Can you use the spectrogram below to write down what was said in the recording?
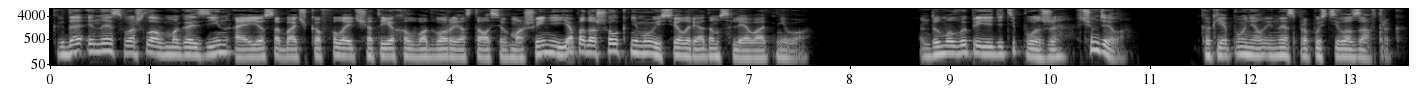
Когда Инесс вошла в магазин, а ее собачка Флетч отъехал во двор и остался в машине, я подошел к нему и сел рядом слева от него. «Думал, вы приедете позже. В чем дело?» Как я понял, Инесс пропустила завтрак.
